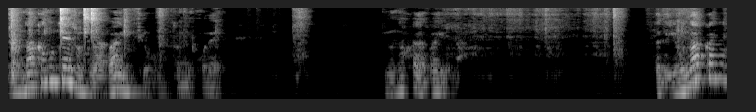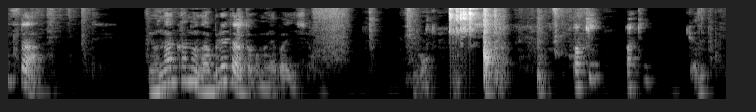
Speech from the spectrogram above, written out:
夜中のテンションってやばいんですよ、本当に、これ。夜中やばいよな。だって夜中のさ、夜中のラブレターとかもやばいでしょ。もう、パキッ、パキッ。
